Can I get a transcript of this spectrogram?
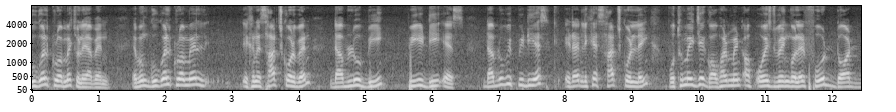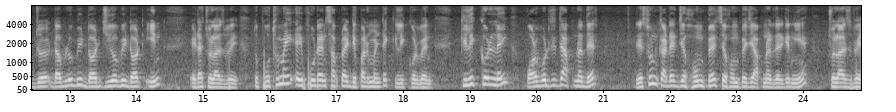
গুগল ক্রোমে চলে যাবেন এবং গুগল ক্রোমে এখানে সার্চ করবেন ডাব্লু বি পিডিএস এটা লিখে সার্চ করলেই প্রথমেই যে গভর্নমেন্ট অফ ওয়েস্ট বেঙ্গলের food dot W B dot gov dot in এটা চলে আসবে। তো প্রথমেই এই ফুড অ্যান্ড সাপ্লাই ডিপার্টমেন্টে ক্লিক করবেন। ক্লিক করলেই পরবর্তীতে আপনাদের রেশন কার্ডের যে হোম পেজ সে হোম পেজে আপনাদেরকে নিয়ে চলে আসবে।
